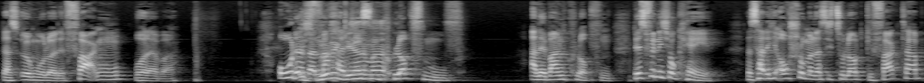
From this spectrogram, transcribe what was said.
dass irgendwo Leute fucken, whatever. Oder Ich dann mach halt diesen Klopfen-Move. An der Wand klopfen. Das finde ich okay. Das hatte ich auch schon mal, dass ich zu laut gefuckt habe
